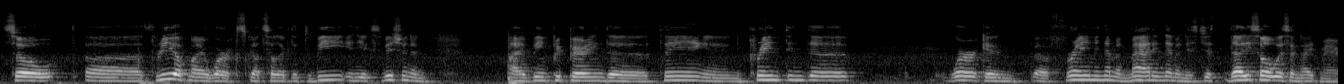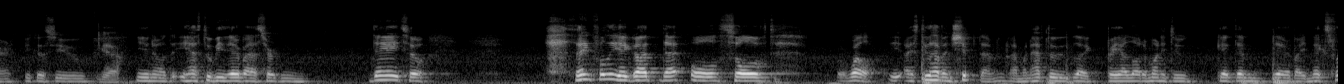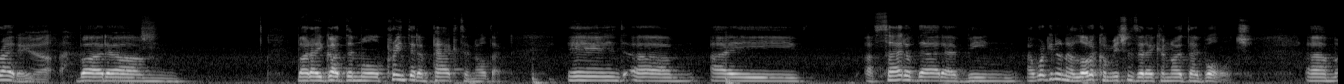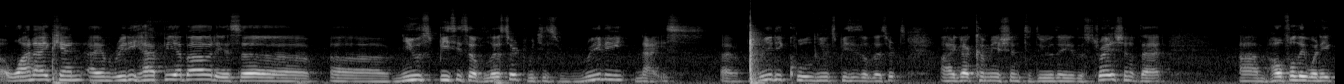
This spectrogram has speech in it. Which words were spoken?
So uh, three of my works got selected to be in the exhibition, and I've been preparing the thing and printing the work and uh, framing them and matting them, and it's just that is always a nightmare because you Yeah. you know it has to be there by a certain date. So thankfully, I got that all solved. Well, I- I still haven't shipped them. I'm gonna have to like pay a lot of money to get them there by next Friday Yeah. but um, but I got them all printed and packed and all that. And um, I, aside of that, I've been I'm working on a lot of commissions that I cannot divulge. Um, one I can I am really happy about is a, a new species of lizard, which is really nice. A really cool new species of lizards. I got commissioned to do the illustration of that. Um, hopefully, when it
